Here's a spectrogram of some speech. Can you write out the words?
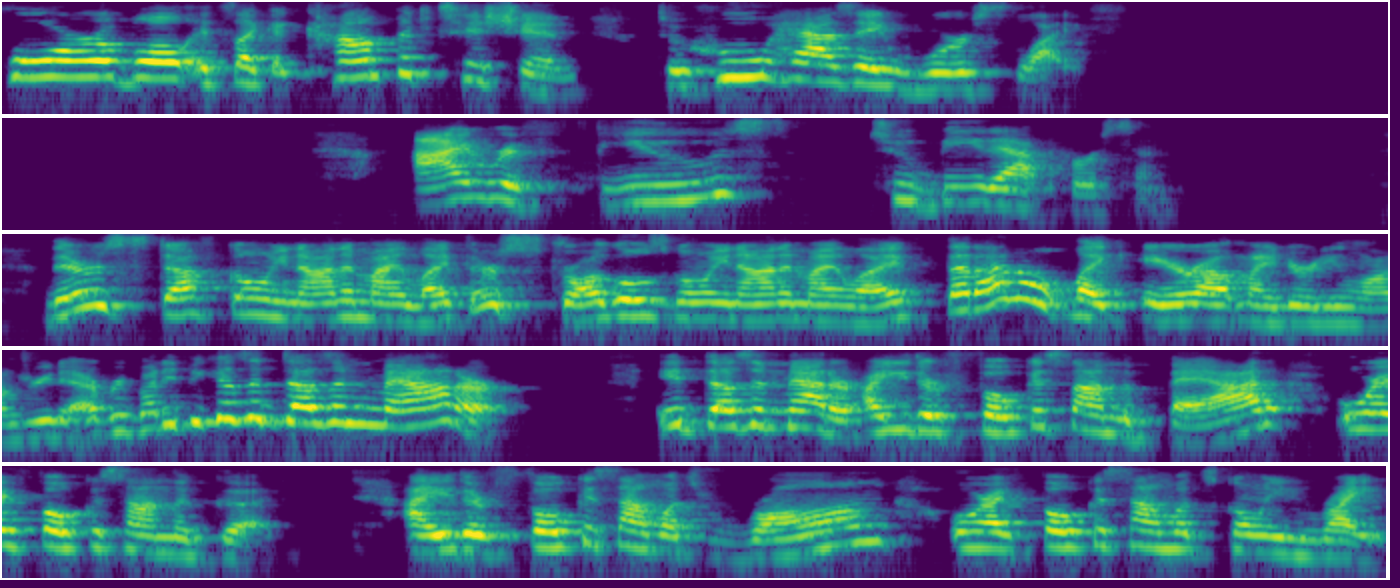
horrible. It's like a competition to who has a worse life. I refuse to be that person there's stuff going on in my life there's struggles going on in my life that i don't like air out my dirty laundry to everybody because it doesn't matter it doesn't matter i either focus on the bad or i focus on the good I either focus on what's wrong or I focus on what's going right.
